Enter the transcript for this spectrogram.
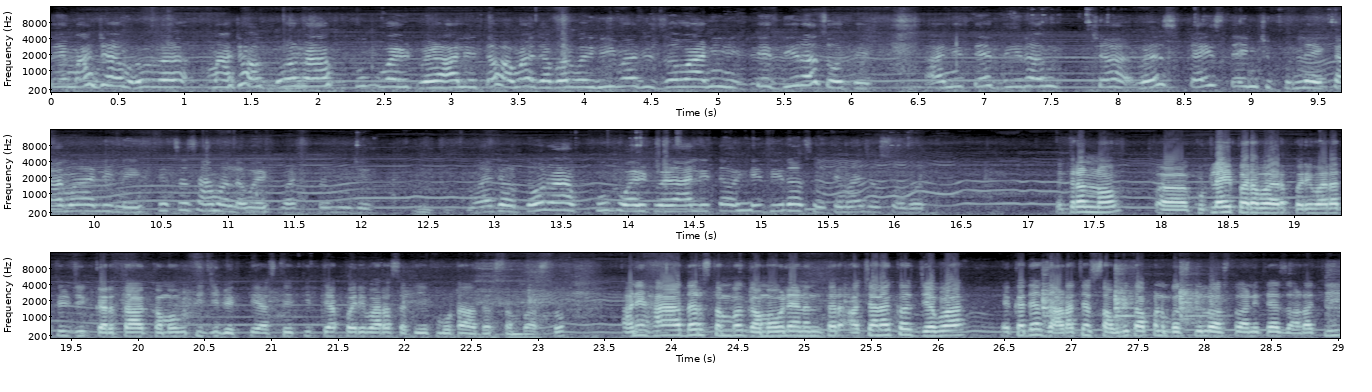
ते माझ्या माझ्या दोन वेळा खूप वाईट वेळ आली. तेव्हा माझ्याबरोबर ही माझी जव आणि ते धीरच होते. आणि ते धीरांच्या वेळेस काहीच त्यांची पुन्हा कामं आली नाही. त्याचंच आम्हाला वाईट वाटतं म्हणजे. माझ्यावर दोन वेळा खूप वाईट वेळ आली तेव्हा हे धीरच होते माझ्यासोबत. मित्रांनो कुठल्याही परिवार परिवारातील जी करता कमवती जी व्यक्ती असते ती त्या परिवारासाठी एक मोठा आधारस्तंभ असतो. आणि हा आधारस्तंभ गमावल्यानंतर अचानकच जेव्हा एखाद्या झाडाच्या सावलीत आपण बसलेलो असतो आणि त्या झाडाची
